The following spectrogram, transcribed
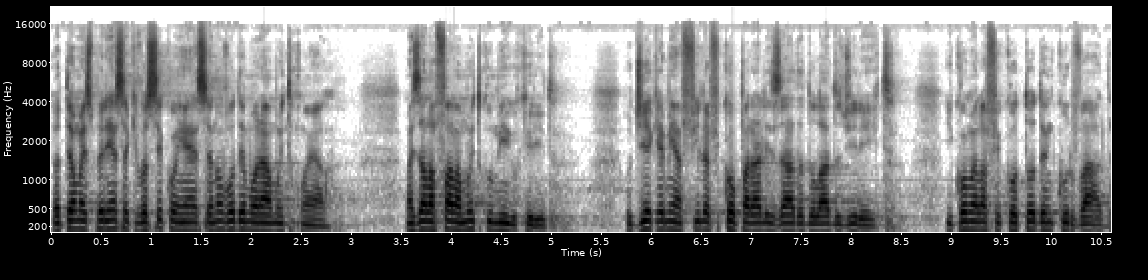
Eu tenho uma experiência que você conhece, eu não vou demorar muito com ela, mas ela fala muito comigo, querido. O dia que a minha filha ficou paralisada do lado direito, e como ela ficou toda encurvada,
